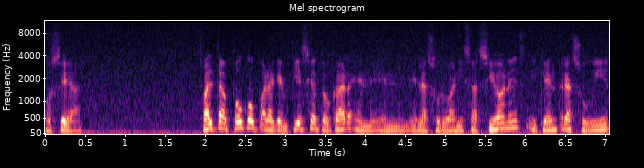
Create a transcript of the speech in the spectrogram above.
O sea, falta poco para que empiece a tocar en, las urbanizaciones y que entre a subir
